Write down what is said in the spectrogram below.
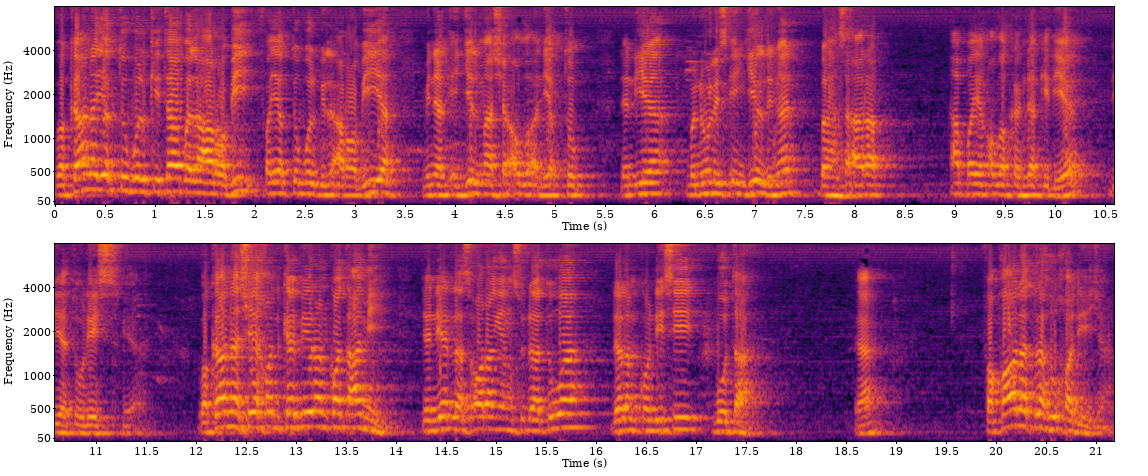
Wa kana yaktubul kitab al-arabi fayaktubul bil arabiyyah min al-injil masya Allah an yaktub dan dia menulis Injil dengan bahasa Arab apa yang Allah kehendaki dia dia tulis ya. Wa kana syekhun kabiran qad ami dan dia adalah seorang yang sudah tua dalam kondisi buta. Ya. Faqalat lahu Khadijah.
